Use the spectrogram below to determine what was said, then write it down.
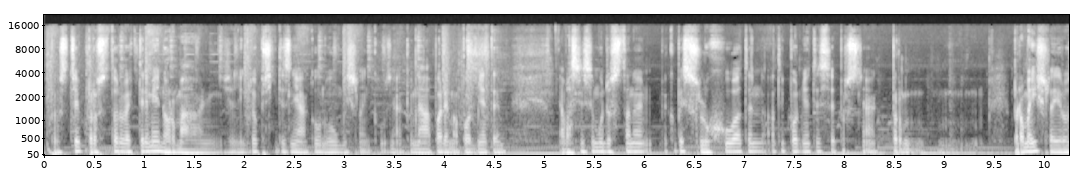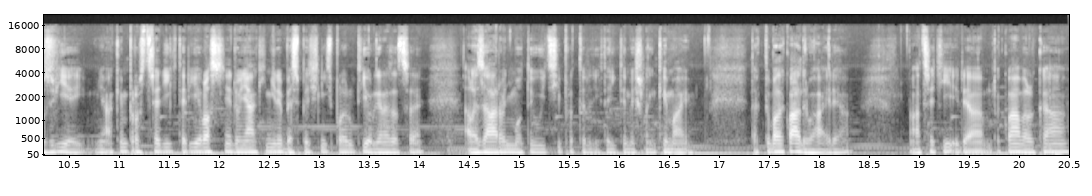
Prostě prostor, ve kterém je normální, že někdo přijde s nějakou novou myšlenkou, s nějakým nápadem a podnětem a vlastně se mu dostane jakoby sluchu a, ten, a ty podněty se prostě nějak pro, promýšlej, rozvíjej v nějakém prostředí, který je vlastně do nějaký míry bezpečný z pohledu té organizace, ale zároveň motivující pro ty lidi, kteří ty myšlenky mají. Tak to byla taková druhá idea. No a třetí idea, taková velká,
